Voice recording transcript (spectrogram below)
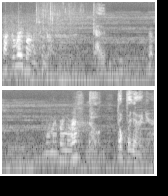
Dr. Rayburn is here. Karen, Yes. You want me to bring her in? no, don't bring her in here.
